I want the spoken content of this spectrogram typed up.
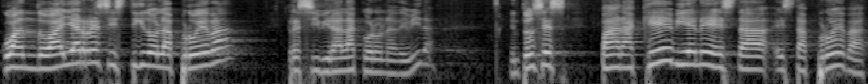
cuando haya resistido la prueba, recibirá la corona de vida. Entonces, ¿para qué viene esta, esta prueba?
